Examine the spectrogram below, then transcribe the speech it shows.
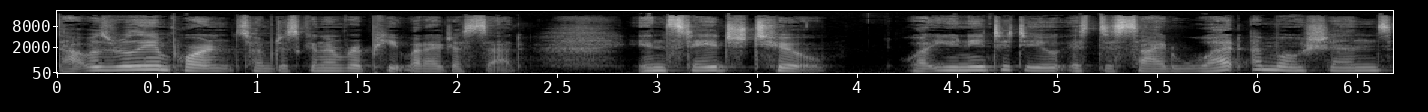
that was really important. So I'm just going to repeat what I just said. In stage two, what you need to do is decide what emotions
